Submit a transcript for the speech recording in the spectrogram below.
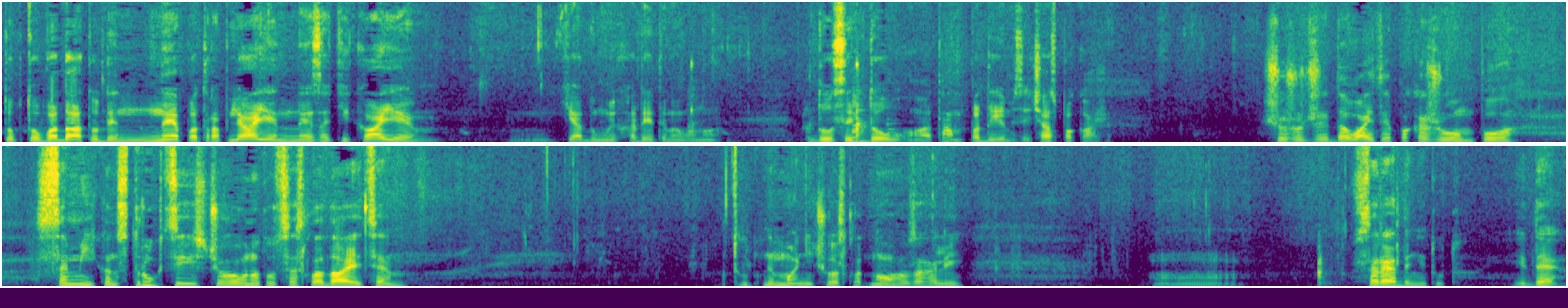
Тобто вода туди не потрапляє, не затікає. Я думаю, ходитиме воно досить довго. А там подивимося, час покаже. Що ж, отже, давайте покажу вам по самій конструкції, з чого воно тут все складається. Тут нема нічого складного взагалі. Всередині тут йде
